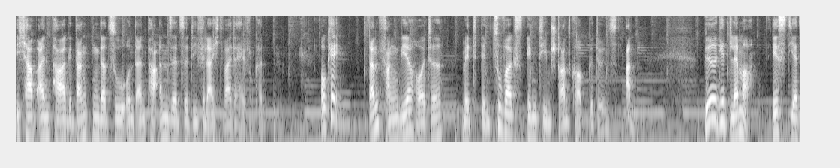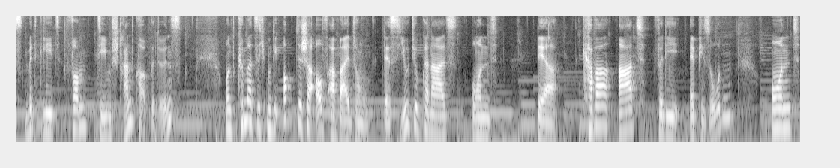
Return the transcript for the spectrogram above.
ich habe ein paar Gedanken dazu und ein paar Ansätze, die vielleicht weiterhelfen könnten. Okay, dann fangen wir heute mit dem Zuwachs im Team Strandkorb-Gedöns an. Birgit Lemmer ist jetzt Mitglied vom Team Strandkorbgedöns und kümmert sich um die optische Aufarbeitung des YouTube-Kanals und der Coverart für die Episoden und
